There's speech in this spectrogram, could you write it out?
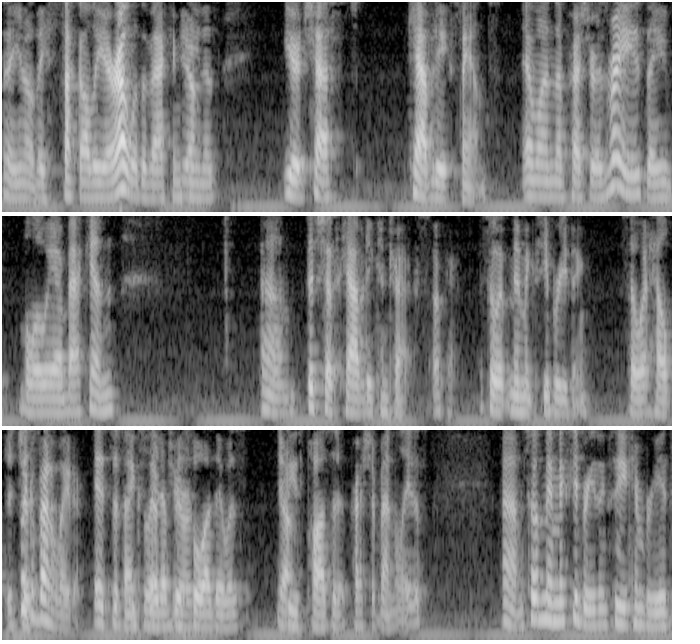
they- you know, they suck all the air out with the vacuum Yeah. cleaners, your chest cavity expands. And when the pressure is raised, they blow air back in. Um, the chest cavity contracts. Okay, So it mimics your breathing. So it helps. it's It's like a ventilator. it's a ventilator Except you're- before there was Yeah. these positive pressure ventilators. Um, so it mimics your breathing, so you can breathe,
